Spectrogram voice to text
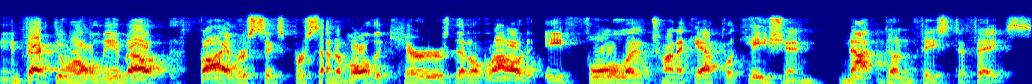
In fact, there were only about five or six percent of all the carriers that allowed a full electronic application not done face to face.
